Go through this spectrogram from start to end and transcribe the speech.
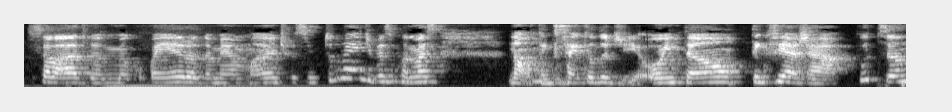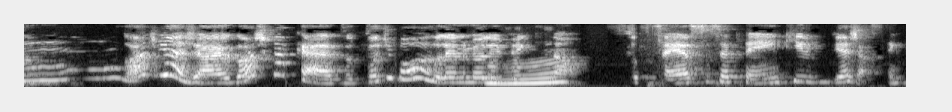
sei lá, do meu companheiro, da minha mãe, tipo assim, tudo bem de vez em quando, mas não, tem que sair todo dia. Ou então, tem que viajar. Putz, eu não, não gosto de viajar, eu gosto de ficar quieto, tô de boa lendo meu uhum. livrinho. Não sucesso, você tem que viajar. Você tem...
